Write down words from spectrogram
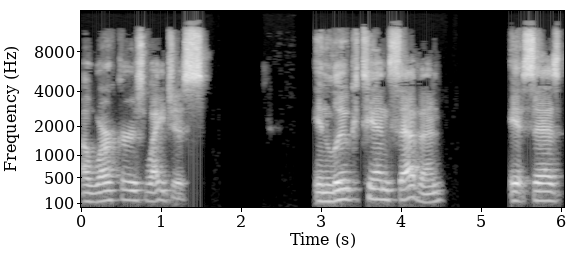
a worker's wages. In Luke 10 7, it says,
